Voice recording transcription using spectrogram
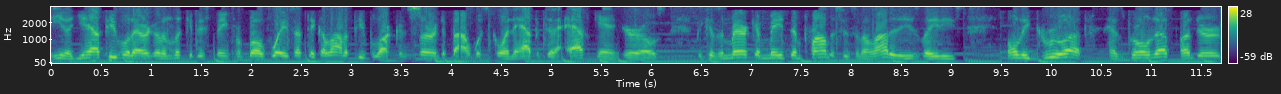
you know, you have people that are going to look at this thing from both ways. I think a lot of people are concerned about what's going to happen to the Afghan girls because America made them promises, and a lot of these ladies only grew up, has grown up under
